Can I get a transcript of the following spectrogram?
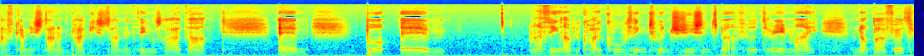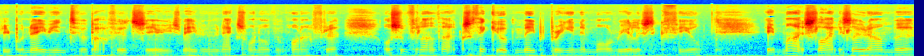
Afghanistan and Pakistan and things like that. Um, but um, I think that'd be quite a cool thing to introduce into Battlefield 3. It might, not Battlefield 3, but maybe into the Battlefield series, maybe the next one or the one after, or something like that, because I think would maybe bring in a more realistic feel. It might slightly slow down the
